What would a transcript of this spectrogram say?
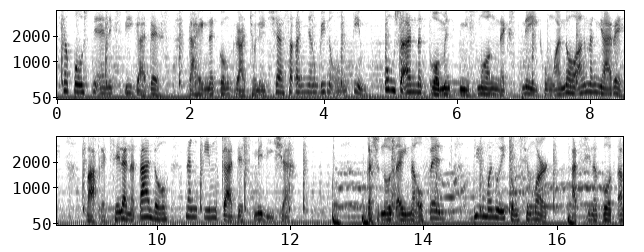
sa post ni NXP Goddess dahil nag-congratulate siya sa kanyang binuong team. Kung saan nag-comment mismo ang next play kung ano ang nangyari, bakit sila natalo ng Team Goddess Militia. Kasunod ay na-offend. Di umano itong si Mark at sinagot ang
